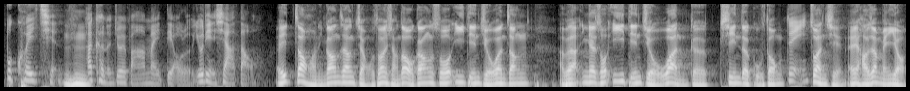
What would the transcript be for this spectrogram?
不亏钱，嗯、他可能就会把它卖掉了，有点吓到。哎、欸，赵华，你刚刚这样讲，我突然想到，我刚刚说一点九万张。啊，不是，应该说一点九万个新的股东对。赚钱，哎、欸，好像没有，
